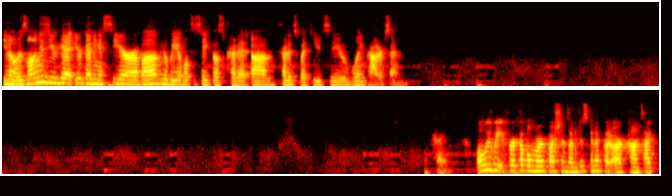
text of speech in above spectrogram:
you know, as long as you get you're getting a C or above, you'll be able to take those credit um, credits with you to William Paterson. Okay. While we wait for a couple more questions, I'm just going to put our contact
